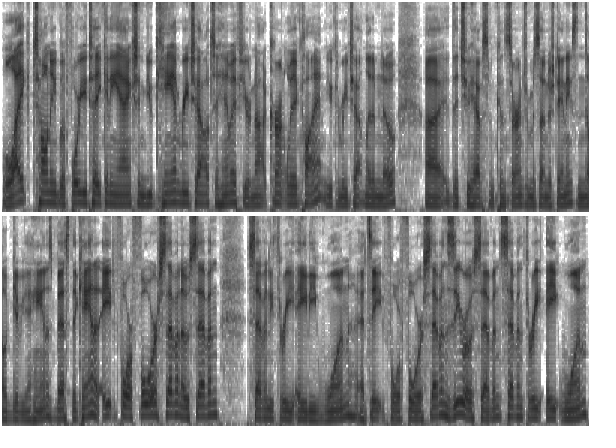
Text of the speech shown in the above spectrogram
like Tony before you take any action. You can reach out to him if you're not currently a client. You can reach out and let him know uh, that you have some concerns or misunderstandings, and they'll give you a hand as best they can at 844 707 7381. That's 844 707 7381.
